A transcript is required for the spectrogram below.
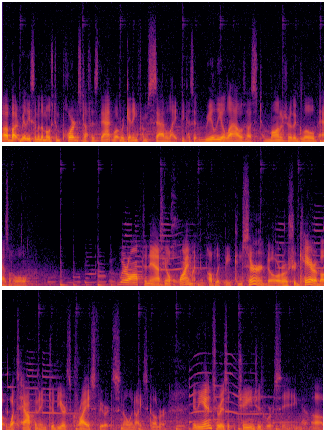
Uh, but really some of the most important stuff is that what we're getting from satellite because it really allows us to monitor the globe as a whole. We're often asked, you know, why might the public be concerned or should care about what's happening to the Earth's cryosphere, its snow and ice cover? And the answer is that the changes we're seeing uh,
